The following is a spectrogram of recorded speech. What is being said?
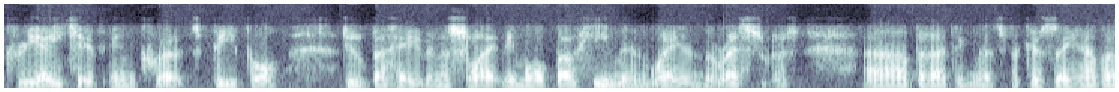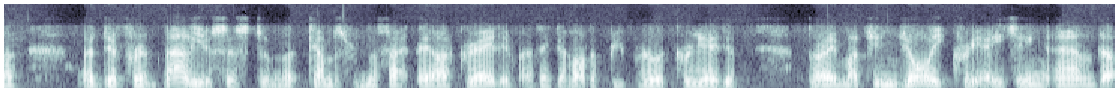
creative, in quotes, people do behave in a slightly more bohemian way than the rest of us. Uh, but I think that's because they have a, a different value system that comes from the fact they are creative. I think a lot of people who are creative very much enjoy creating, and uh,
